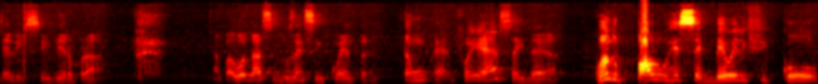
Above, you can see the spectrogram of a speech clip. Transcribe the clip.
Ele se vira para Rapaz, vou dar 250. Então, é, foi essa a ideia. Quando Paulo recebeu, ele ficou,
